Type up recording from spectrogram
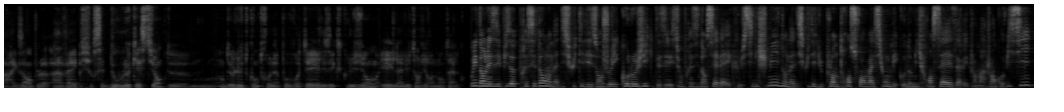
par exemple, avec sur cette double question de, de lutte contre la pauvreté, les exclusions et la lutte environnementale. Oui, dans les épisodes précédents, on a discuté des enjeux écologiques des élections présidentielles avec Lucille Schmid, on a discuté du plan de transformation de l'économie française avec Jean-Marc Jancovici,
